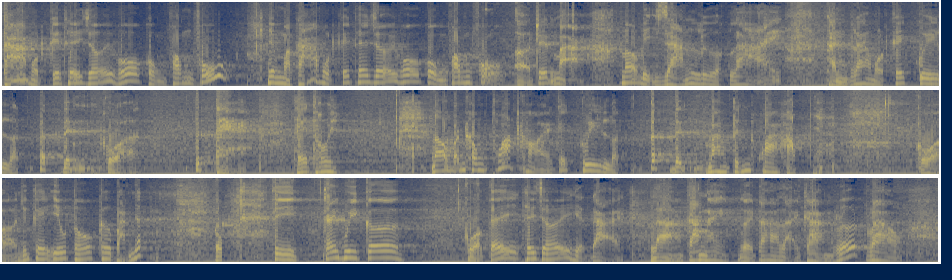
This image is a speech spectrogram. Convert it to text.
cả một cái thế giới vô cùng phong phú. Nhưng mà cả một cái thế giới vô cùng phong phú ở trên mạng nó bị giản lược lại thành ra một cái quy luật tất định của tích tẻ thế thôi. Nó vẫn không thoát khỏi cái quy luật tất định mang tính khoa học của những cái yếu tố cơ bản nhất. Thì cái nguy cơ của cái thế giới hiện đại là càng ngày người ta lại càng rớt vào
